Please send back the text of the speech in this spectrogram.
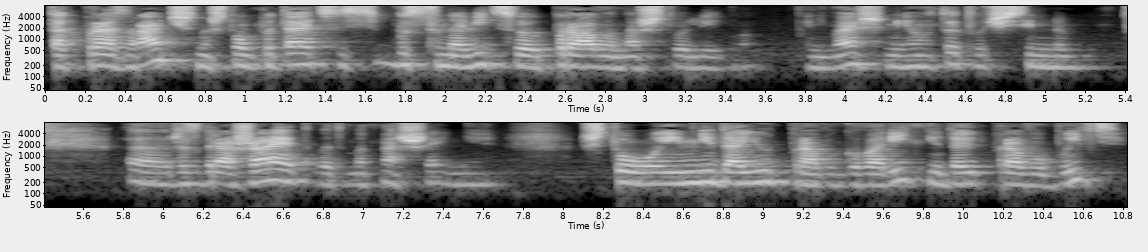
так прозрачно, что он пытается восстановить свое право на что-либо. Понимаешь, меня вот это очень сильно э, раздражает в этом отношении, что им не дают права говорить, не дают права быть.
